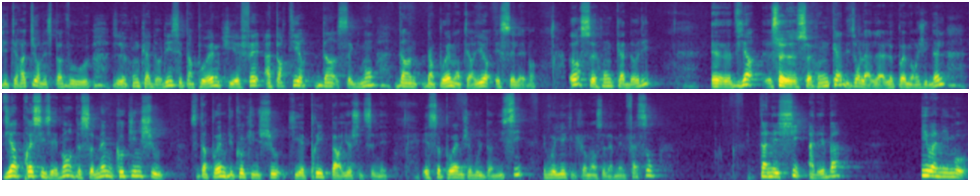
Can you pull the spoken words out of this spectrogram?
littérature, n'est-ce pas vous, Le Honkadori, c'est un poème qui est fait à partir d'un segment d'un poème antérieur et célèbre. Or, ce Honkadori, euh, vient, ce, ce, Honka, disons le poème originel, vient précisément de ce même Kokinshu. C'est un poème du Kokinshu qui est pris par Yoshitsune. Et ce poème, je vous le donne ici, et vous voyez qu'il commence de la même façon. Taneshi areba, iwanimo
